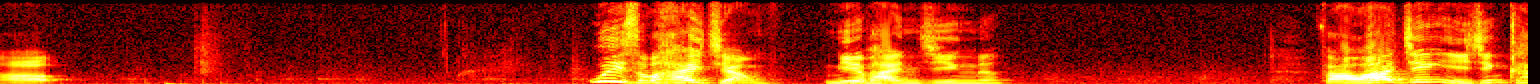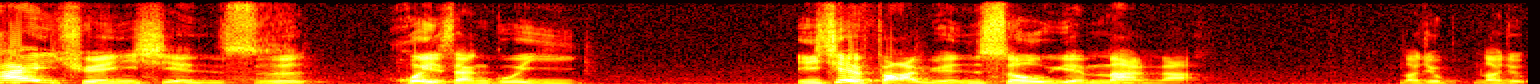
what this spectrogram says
好，为什么还讲涅盘经呢？法华经已经开权显实，会三归一，一切法圆收圆满了，那就那就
